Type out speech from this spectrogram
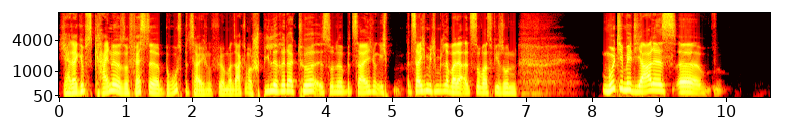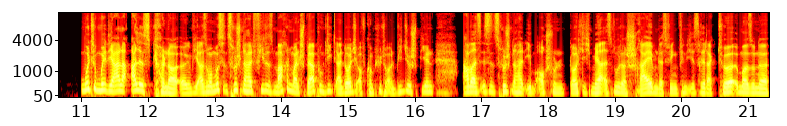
Ja, da gibt es keine so feste Berufsbezeichnung für. Man sagt immer, Spieleredakteur ist so eine Bezeichnung. Ich bezeichne mich mittlerweile als sowas wie so ein multimediales äh, multimediale Alleskönner irgendwie. Also man muss inzwischen halt vieles machen. Mein Schwerpunkt liegt eindeutig auf Computer- und Videospielen, aber es ist inzwischen halt eben auch schon deutlich mehr als nur das Schreiben. Deswegen finde ich ist Redakteur immer so eine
